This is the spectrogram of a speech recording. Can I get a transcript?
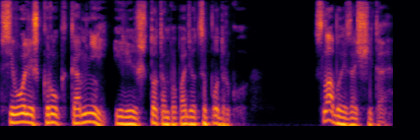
Всего лишь круг камней или что там попадется под руку. Слабая защита,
